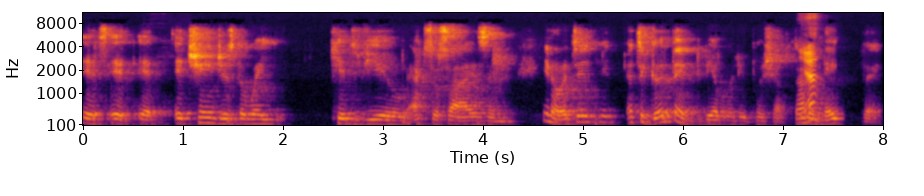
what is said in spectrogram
it's it, it it changes the way kids view exercise and you know it's a it's a good thing to be able to do push-ups not yeah. a negative thing.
